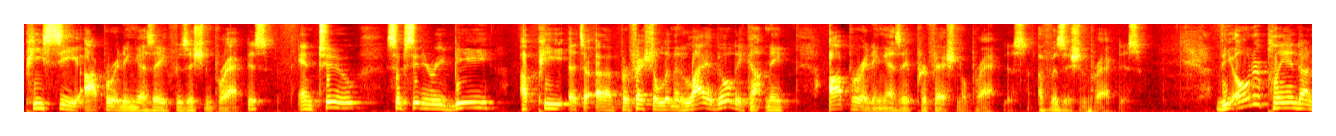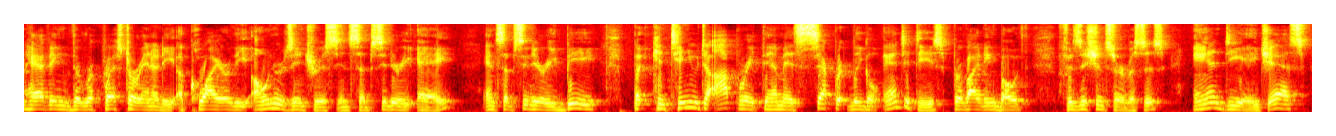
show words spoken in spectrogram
PC operating as a physician practice, and two, subsidiary B, a, professional limited liability company operating as a professional practice, a physician practice. The owner planned on having the requester entity acquire the owner's interest in subsidiary A and subsidiary B, but continue to operate them as separate legal entities providing both physician services and DHS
